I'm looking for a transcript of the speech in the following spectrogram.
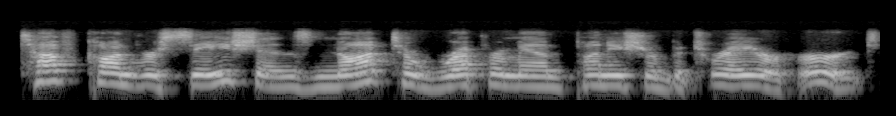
tough conversations not to reprimand punish or betray or hurt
